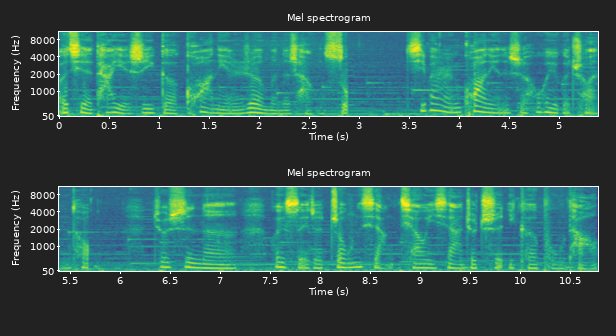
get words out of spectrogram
而且它也是一个跨年热门的场所。西班牙人跨年的时候会有个传统，就是呢会随着钟响敲一下就吃一颗葡萄。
